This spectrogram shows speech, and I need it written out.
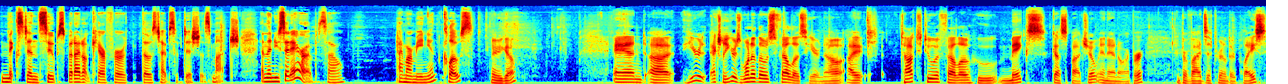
mixed in soups. But I don't care for those types of dishes much. And then you said Arab, so I'm Armenian, close. There you go. And uh, here, actually, here's one of those fellows here. Now, I talked to a fellow who makes gazpacho in Ann Arbor and provides it for another place.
